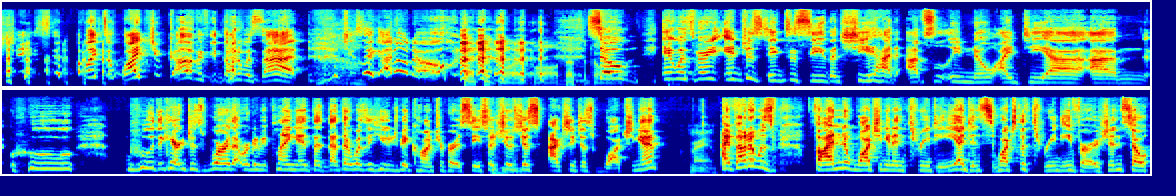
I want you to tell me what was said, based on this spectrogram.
I'm like, so why'd you come if you thought it was that? She's like, I don't know. That's adorable. That's adorable. So it was very interesting to see that she had absolutely no idea um, who who the characters were that were going to be playing it. That, that there was a huge big controversy. So she was just actually just watching it. Right. I found it was fun watching it in 3D. I did watch the 3D version, so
